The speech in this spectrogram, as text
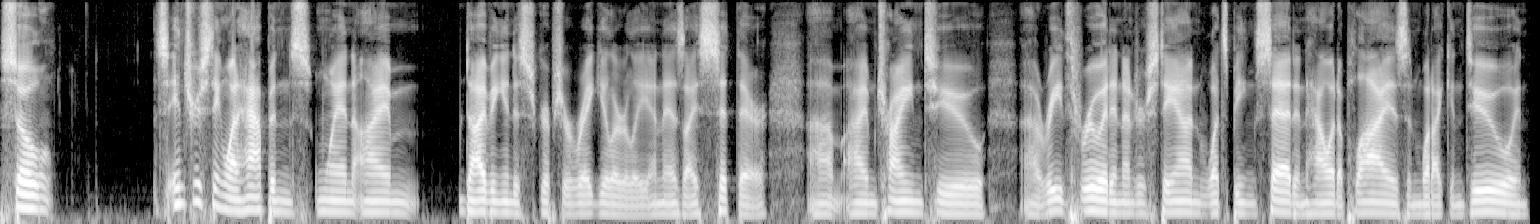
So it's interesting what happens when I'm diving into scripture regularly and as i sit there um, i'm trying to uh, read through it and understand what's being said and how it applies and what i can do and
